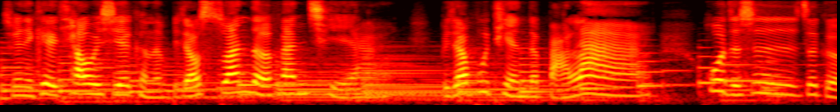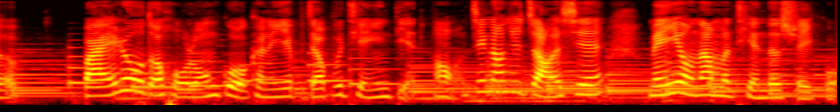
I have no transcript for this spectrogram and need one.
所以你可以挑一些可能比较酸的番茄啊，比较不甜的芭乐啊，或者是这个白肉的火龙果，可能也比较不甜一点哦。尽量去找一些没有那么甜的水果。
